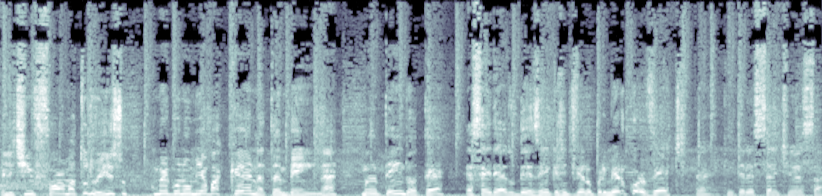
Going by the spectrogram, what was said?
ele te informa tudo isso com uma ergonomia bacana também, né? Mantendo até essa ideia do desenho que a gente vê no primeiro Corvette, né? Que interessante, né? Essa,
